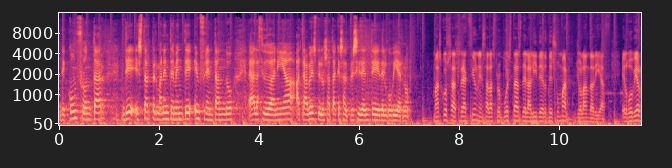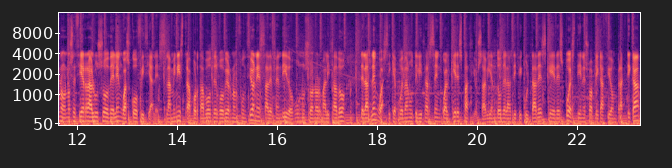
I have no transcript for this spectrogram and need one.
de confrontar, de estar permanentemente enfrentando a la ciudadanía a través de los ataques al presidente del Gobierno. Más cosas, reacciones a las propuestas de la líder de Sumar, Yolanda Díaz. El gobierno no se cierra al uso de lenguas cooficiales. La ministra, portavoz del gobierno en funciones, ha defendido un uso normalizado de las lenguas y que puedan utilizarse en cualquier espacio, sabiendo de las dificultades que después tiene su aplicación práctica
